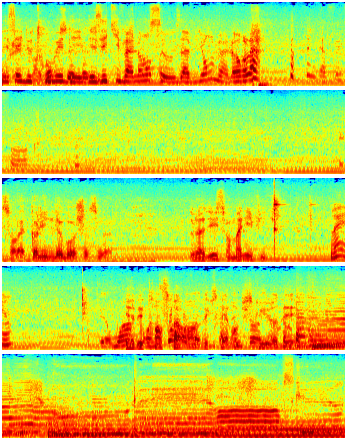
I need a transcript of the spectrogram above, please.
Il essaye de Ah, trouver des, qui équivalences aux avions, mais alors là, il a fait fort. Et sur la colline de gauche aussi, ouais. Cela dit, ils sont magnifiques. Ouais, hein. Il y a des transparences, des même clairs-obscurs, chose. des... En clair obscur,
